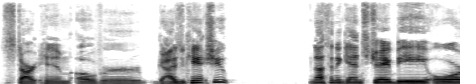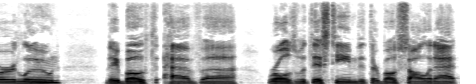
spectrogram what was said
start him over guys who can't shoot? Nothing against JB or Loon. They both have uh, roles with this team that they're both solid at,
